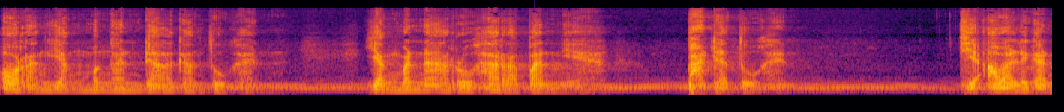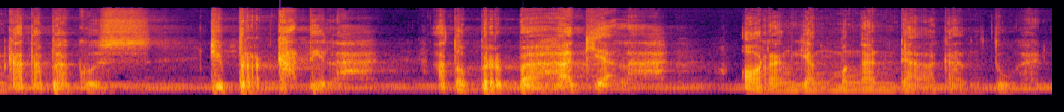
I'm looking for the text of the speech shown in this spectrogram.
orang yang mengandalkan Tuhan, yang menaruh harapannya pada Tuhan. Dia awal dengan kata bagus, diberkatilah atau berbahagialah orang yang mengandalkan Tuhan.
